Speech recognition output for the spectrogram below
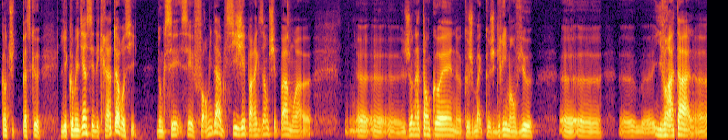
Quand tu, parce que les comédiens, c'est des créateurs aussi. Donc c'est formidable. Si j'ai par exemple, je sais pas moi, euh, Jonathan Cohen, que je, m'a- que je grime en vieux, euh, euh, euh, Yvan Attal, euh,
